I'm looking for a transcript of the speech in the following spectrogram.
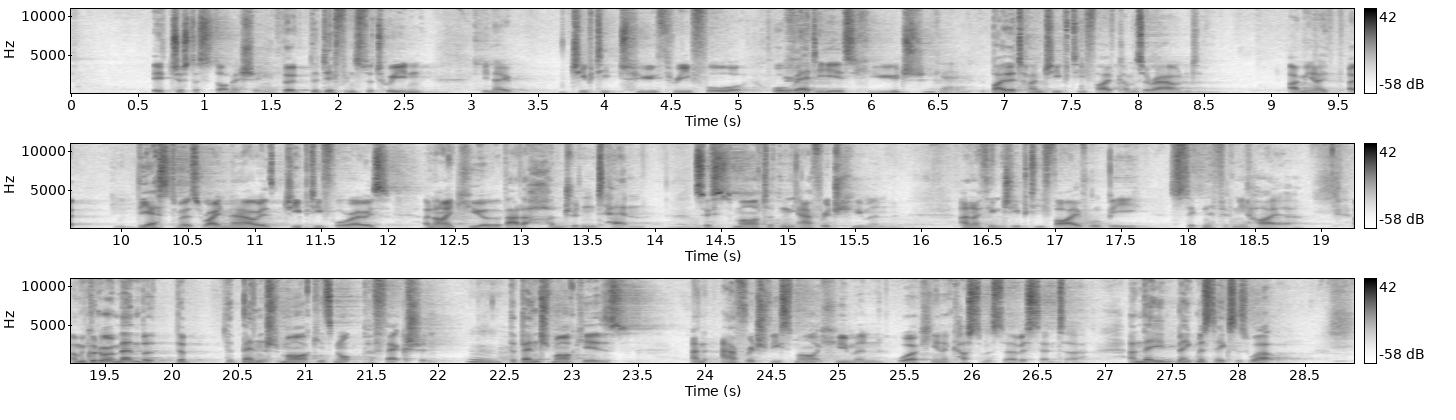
it's just astonishing. The the difference between you know GPT 2, 3, 4 already is huge. Okay. By the time GPT 5 comes around, I mean, I, I, the estimates right now is GPT 4o is an IQ of about 110, so smarter than the average human. And I think GPT 5 will be significantly higher. And we've got to remember the, the benchmark is not perfection. Mm. The benchmark is an averagely smart human working in a customer service center. And they make mistakes as well.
